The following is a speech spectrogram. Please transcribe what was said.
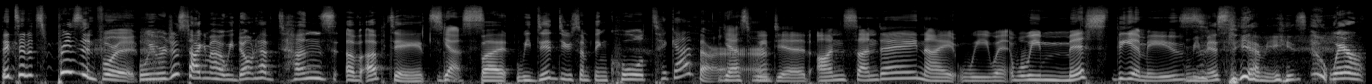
They send it to prison for it. We were just talking about how we don't have tons of updates. Yes. But we did do something cool together. Yes, we did. On Sunday night, we went. Well, we missed the Emmys. We missed the Emmys where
